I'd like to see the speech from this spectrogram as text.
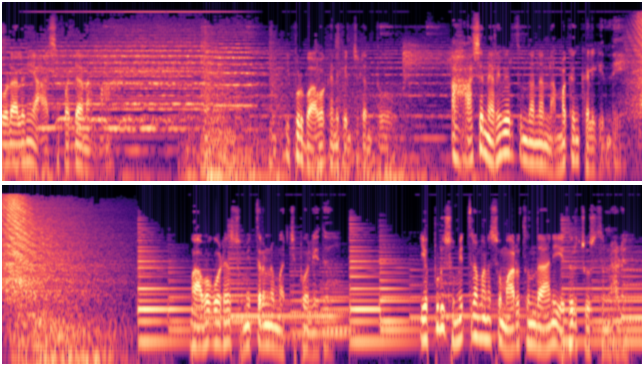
చూడాలని ఆశపడ్డానమ్మా. ఇప్పుడు బావ కనిపించడంతో ఆ ఆశ నెరవేరుతుందన్న నమ్మకం కలిగింది. బావ కూడా సుమిత్రను మర్చిపోలేదు. ఎప్పుడు సుమిత్ర మనసు మారుతుందా అని ఎదురు చూస్తున్నాడు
